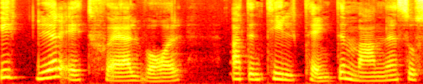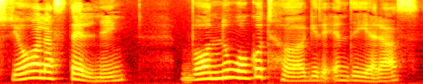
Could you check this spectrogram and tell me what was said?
Ytterligare ett skäl var att den tilltänkte mannens sociala ställning var något högre än deras,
